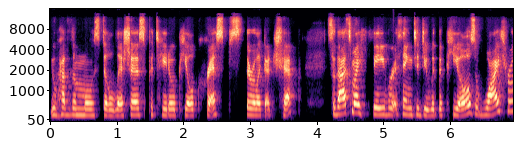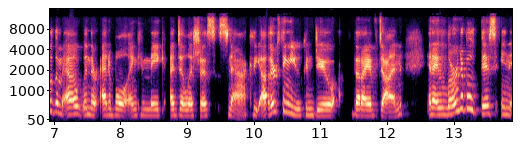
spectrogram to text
You have the most delicious potato peel crisps. They're like a chip. So that's my favorite thing to do with the peels. Why throw them out when they're edible and can make a delicious snack? The other thing you can do that I have done, and I learned about this in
